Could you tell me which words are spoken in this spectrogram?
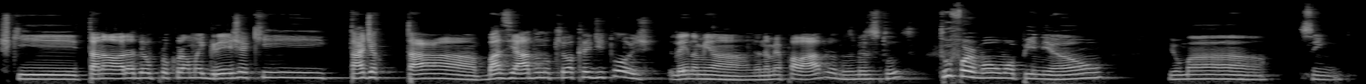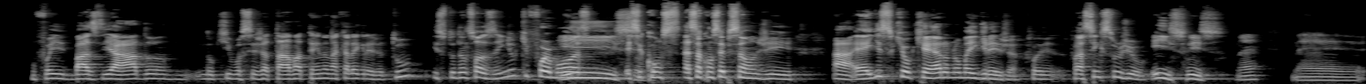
Acho que tá na hora de eu procurar uma igreja que tá, de, tá baseado no que eu acredito hoje. Lendo a minha, lendo a minha palavra, nos meus estudos. Tu formou uma opinião e uma. Sim. Não foi baseado no que você já estava tendo naquela igreja. Tu, estudando sozinho, que formou Isso. esse, essa concepção de. Ah, é isso que eu quero numa igreja. Foi, foi assim que surgiu. Isso, isso, né? É,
